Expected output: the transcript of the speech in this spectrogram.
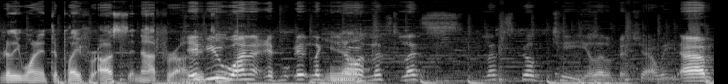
really wanted to play for us and not for other If you want to, if it, like you, You know, know? what, let's let's let's spill the tea a little bit, shall we? Um,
